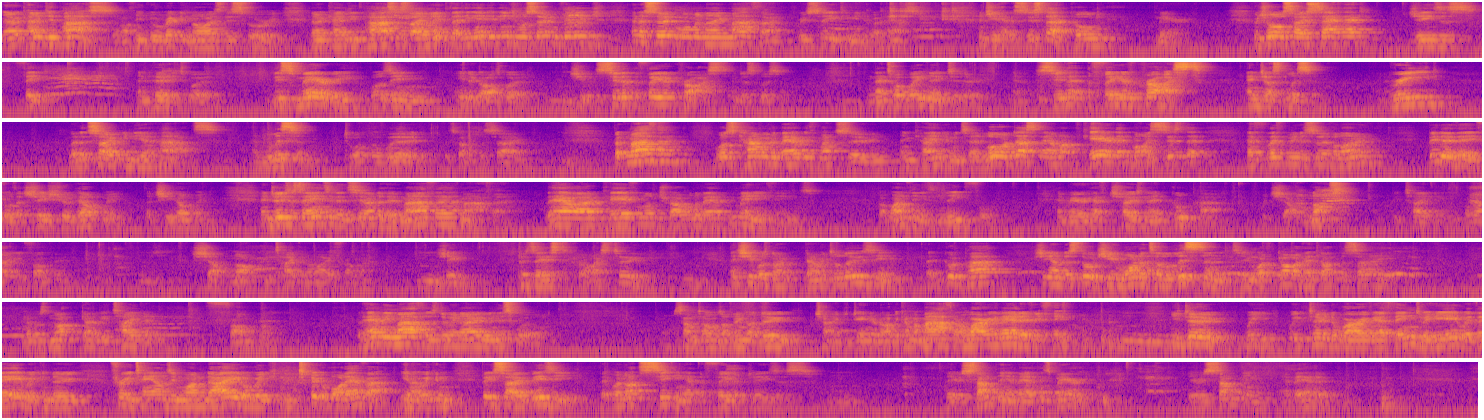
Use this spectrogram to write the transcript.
Now it came to pass, and I think you'll recognise this story. Now it came to pass as they went that he entered into a certain village, and a certain woman named Martha received him into her house. And she had a sister called Mary, which also sat at Jesus' feet and heard his word. This Mary was in into God's word. She would sit at the feet of Christ and just listen. And that's what we need to do. Yeah. Sit at the feet of Christ and just listen. Read, let it soak into your hearts, and listen to what the word has got to say. But Martha was coming about with much serving, and came to him and said, Lord, dost thou not care that my sister hath left me to serve alone? Bid her therefore that she should help me, that she help me. And Jesus answered and said unto her, Martha, Martha, thou art careful and troubled about many things, but one thing is needful, and Mary hath chosen that good part, which shall not be taken away from her. Shall not be taken away from her. Mm. She possessed Christ too. And she was not going to lose him. That good part, she understood. She wanted to listen to what God had got to say. And it was not going to be taken from her. But how many Marthas do we know in this world? Sometimes I think I do change gender and I become a Martha. I'm worrying about everything. You do. We, we turn to worry about things. We're here, we're there, we can do three towns in one day, or we can do whatever. You know, we can be so busy that we're not sitting at the feet of Jesus. Mm. There is something about this Mary. There is something about her.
